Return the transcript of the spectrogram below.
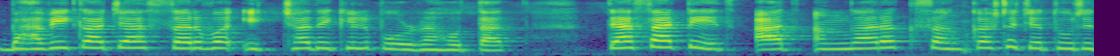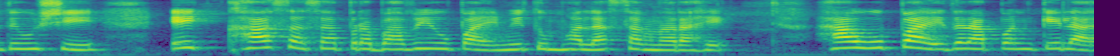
भाविकाच्या सर्व इच्छा देखील पूर्ण होतात. त्यासाठीच आज अंगारक संकष्ट चतुर्थी दिवशी एक खास असा प्रभावी उपाय मी तुम्हाला सांगणार आहे. हा उपाय जर आपण केला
